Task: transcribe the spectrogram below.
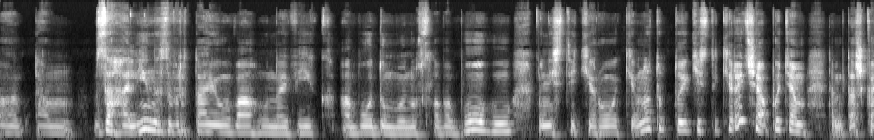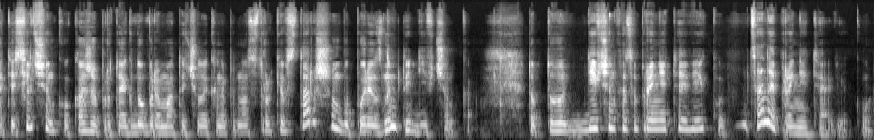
е, там взагалі не звертаю увагу на вік, або думаю, ну слава Богу, мені стільки років. Ну, тобто якісь такі речі, а потім там та ж Катя Сільченко каже про те, як добре мати чоловіка на 15 років старшим, бо поряд з ним ти дівчинка. Тобто дівчинка це прийняття віку, це не прийняття віку.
